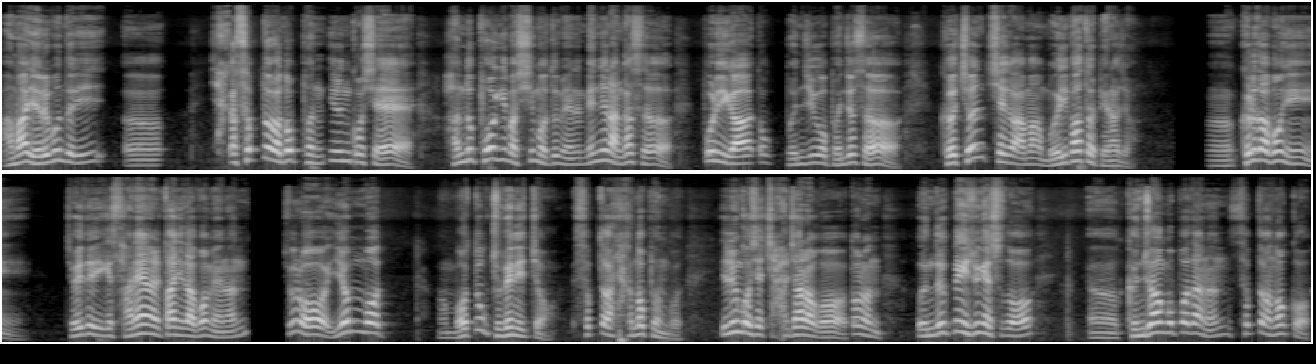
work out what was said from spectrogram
아마 여러분들이 어 약간 습도가 높은 이런 곳에 한두 포기만 심어두면 몇 년 안 가서 뿌리가 또 번지고 번져서 그 전체가 아마 머위밭으로 변하죠. 어, 그러다 보니 저희들이 이게 산행을 다니다 보면은 주로 연못, 어, 모뚝 주변이 있죠. 습도가 약간 높은 곳. 이런 곳에 잘 자라고 또는 언덕배기 중에서도 어, 건조한 곳보다는 습도가 높고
